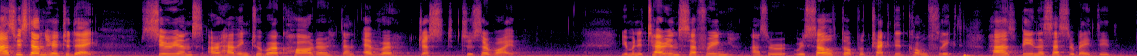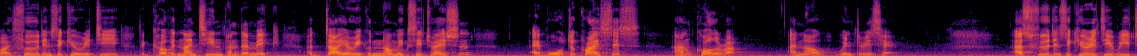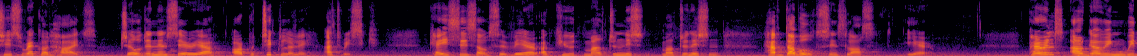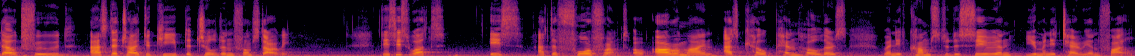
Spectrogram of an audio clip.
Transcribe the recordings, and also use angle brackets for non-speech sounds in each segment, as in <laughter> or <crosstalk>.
As we stand here today, Syrians are having to work harder than ever just to survive. Humanitarian suffering as a result of protracted conflict has been exacerbated by food insecurity, the COVID 19 pandemic, a dire economic situation, a water crisis, and cholera. And now winter is here. As food insecurity reaches record heights, children in Syria are particularly at risk. Cases of severe acute malnutrition have doubled since last year. Parents are going without food as they try to keep the children from starving. This is what is at the forefront of our mind as co-pen holders when it comes to the Syrian humanitarian file,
